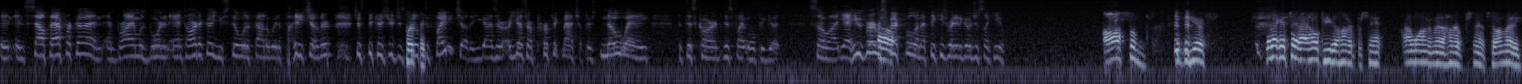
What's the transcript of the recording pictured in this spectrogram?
in, in South Africa and, and Brian was born in Antarctica, you still would have found a way to fight each other just because you're just built to fight each other. You guys are you guys are a perfect matchup. There's no way that this card this fight won't be good. So uh, yeah, he was very Oh. respectful, and I think he's ready to go just like you. Awesome. Good to hear. but like I said, I hope he's 100%. I want him at 100%, so I'm ready.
